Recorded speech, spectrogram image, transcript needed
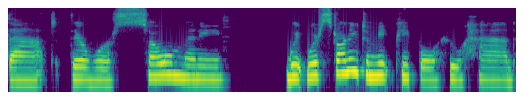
that there were so many, we, we're starting to meet people who had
